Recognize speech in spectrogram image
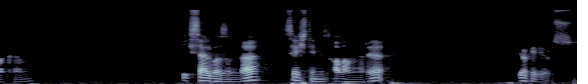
Bakın piksel bazında seçtiğimiz alanları yok ediyoruz.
